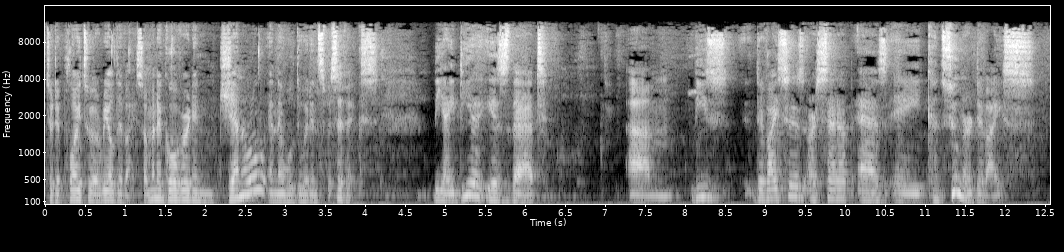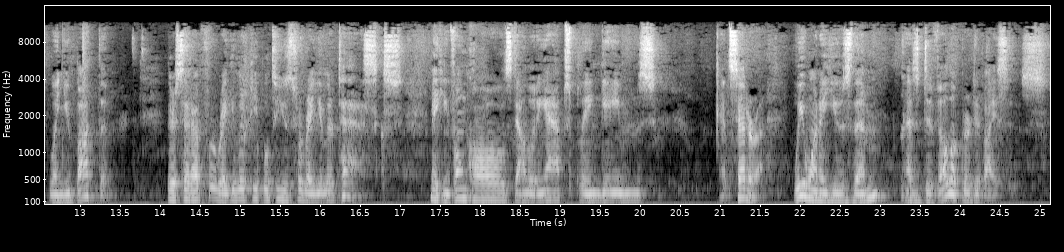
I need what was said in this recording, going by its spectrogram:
to deploy to a real device. So I'm going to go over it in general, and then we'll do it in specifics. The idea is that um, these devices are set up as a consumer device when you bought them. They're set up for regular people to use for regular tasks, making phone calls, downloading apps, playing games, etc. We want to use them as developer devices.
